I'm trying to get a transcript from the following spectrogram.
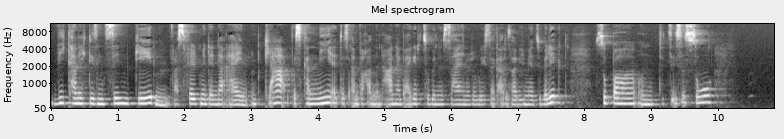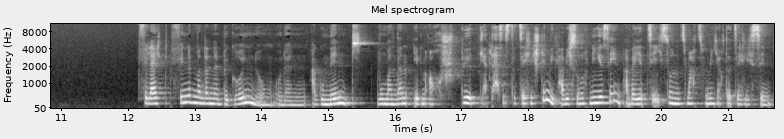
wie kann ich diesen Sinn geben? Was fällt mir denn da ein? Und klar, das kann nie etwas einfach an den Haaren herbeigezogenes sein oder wo ich sage, ah, das habe ich mir jetzt überlegt, super und jetzt ist es so. Vielleicht findet man dann eine Begründung oder ein Argument, wo man dann eben auch spürt, ja, das ist tatsächlich stimmig, habe ich so noch nie gesehen, aber jetzt sehe ich so und jetzt macht es für mich auch tatsächlich Sinn.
